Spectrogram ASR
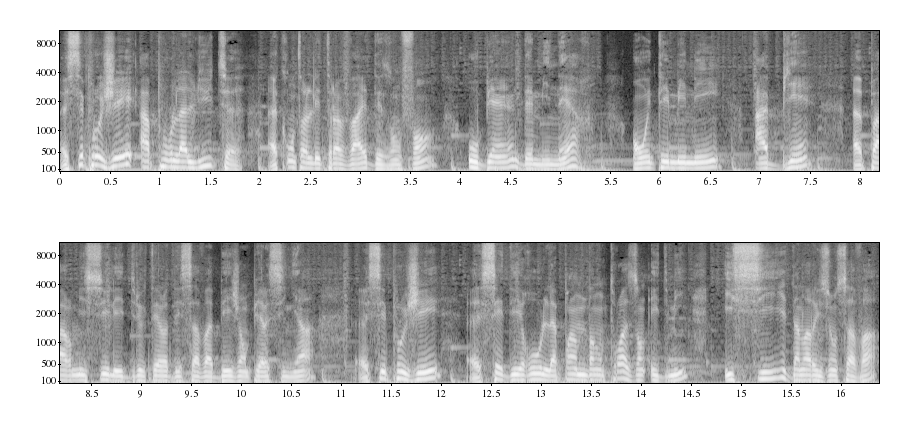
Euh, Ce projet a pour la lutte euh, contre le travail des enfants ou bien des mineurs ont été menés à bien par monsieur le directeur de Sava B, Jean-Pierre Signa. Ces projets se déroulent pendant trois ans et demi ici dans la région Sava,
